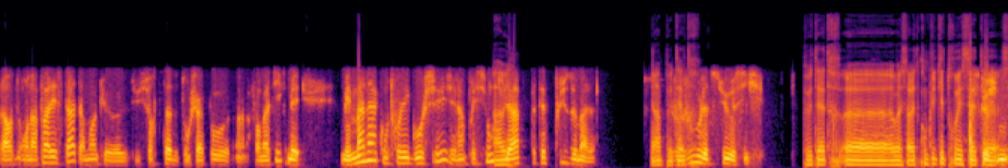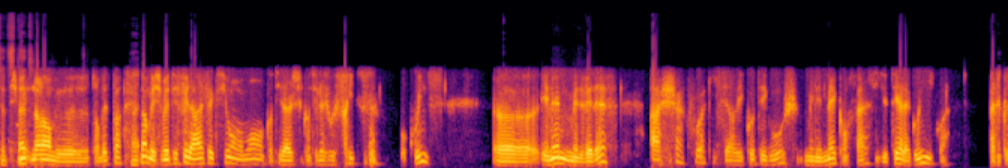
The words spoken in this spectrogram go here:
alors on n'a pas les stats, à moins que tu sortes ça de ton chapeau informatique, mais, mais Mana contre les gauchers, j'ai l'impression Ah qu'il oui. a peut-être plus de mal. Ah, Je peut-être, joue là-dessus aussi. peut-être. Euh, ouais, ça va être compliqué de trouver cette, euh, je- cette je stat. non, non, mais euh, t'embête pas. Ouais. Non, mais je m'étais fait la réflexion au moment quand il a, quand il a joué Fritz au Queens, euh, et même Medvedev, à chaque fois qu'il servait côté gauche, mais les mecs en face, ils étaient à l'agonie, quoi. Parce que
